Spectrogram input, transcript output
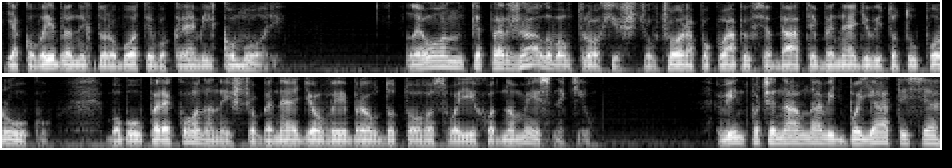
як вибраних до роботи в окремій коморі. Леон тепер жалував трохи, що вчора поквапився дати Бенедьові тоту поруку, бо був переконаний, що Бенедьо вибрав до того своїх одномисників. Він починав навіть боятися,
